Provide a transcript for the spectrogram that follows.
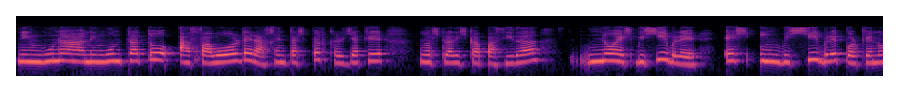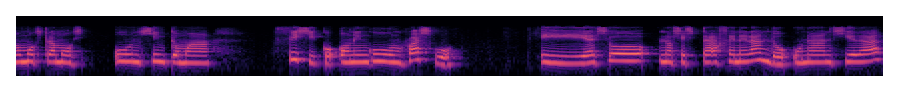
ninguna, ningún trato a favor de la gente Asperger, ya que nuestra discapacidad no es visible, es invisible porque no mostramos un síntoma físico o ningún rasgo. Y eso nos está generando una ansiedad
